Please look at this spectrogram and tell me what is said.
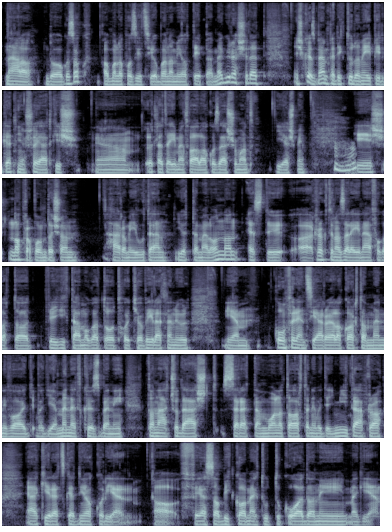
nála dolgozok, abban a pozícióban, ami ott éppen megüresedett, és közben pedig tudom építgetni a saját kis eh, ötleteimet, vállalkozásomat, ilyesmi. Uh-huh. És napra pontosan három év után jöttem el onnan, ezt ő rögtön az elején elfogadta, végig támogatott, hogyha véletlenül ilyen konferenciára el akartam menni, vagy, vagy ilyen menet közbeni tanácsodást szerettem volna tartani, vagy egy meetupra elkéreckedni, akkor ilyen a félszabikkal meg tudtuk oldani, meg ilyen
